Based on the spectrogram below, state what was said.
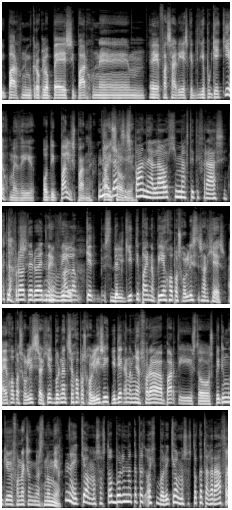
υπάρχουν μικροκλοπές, υπάρχουν ε, ε, φασαρίες και τέτοια που και εκεί έχουμε δει ότι πάλι σπάνε Ναι, τα εντάξει, ισόβια. σπάνε, αλλά όχι με αυτή τη φράση του Εντάξει, πρώτερου έντιμου ναι, βίου. Αλλά και στην τελική τι πάει να πει, έχω απασχολήσει τις αρχές. Έχω απασχολήσει τις αρχές, μπορεί να τις έχω απασχολήσει γιατί έκανα μια φορά πάρτι στο σπίτι μου και φωνάξαν την αστυνομία. Ναι, και όμως αυτό μπορεί να κατα... Όχι, μπορεί και όμως αυτό Θα καταγράφεται.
